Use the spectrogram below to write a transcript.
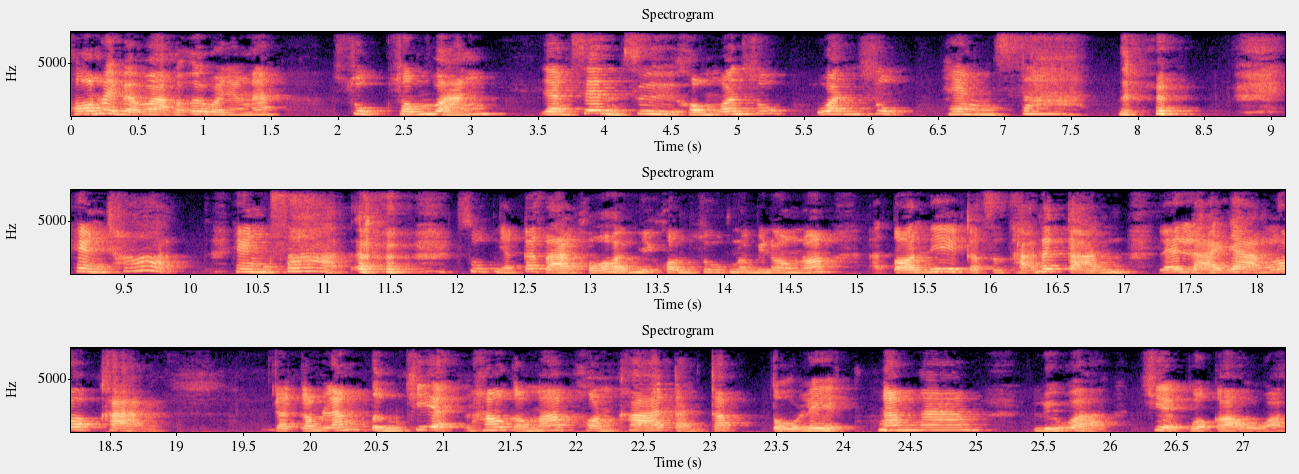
ขอให้แบบว่าเขาเอ่ยว่าอย่างนะ สุขสมหวังอย่างเส้นสื่อของวันศุกร์วันศุกร์ แห่งชาติแห่งชาติ แห่งชาติสุขอย่างกระสางขอให้มีความสุขเนาะพี่น้องเนาะตอนนี้กับสถานการณ์หลายๆอย่างรอบข้างก็กำลังตึงเครียดเฮากับมาผ่อนคลายกันกับตัวเลขงามๆหรือว่าเครียดกว่าเก่าวะ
